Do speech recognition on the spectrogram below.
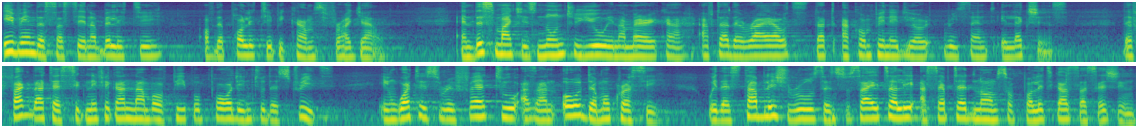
even the sustainability of the polity becomes fragile and this much is known to you in America after the riots that accompanied your recent elections. The fact that a significant number of people poured into the streets in what is referred to as an old democracy with established rules and societally accepted norms of political succession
